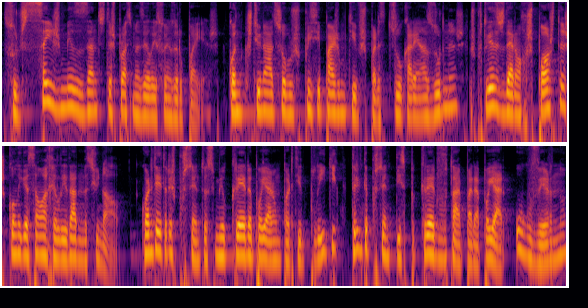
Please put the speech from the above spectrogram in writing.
surge seis meses antes das próximas eleições europeias. Quando questionados sobre os principais motivos para se deslocarem às urnas, os portugueses deram respostas com ligação à realidade nacional. 43% assumiu querer apoiar um partido político, 30% disse querer votar para apoiar o governo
